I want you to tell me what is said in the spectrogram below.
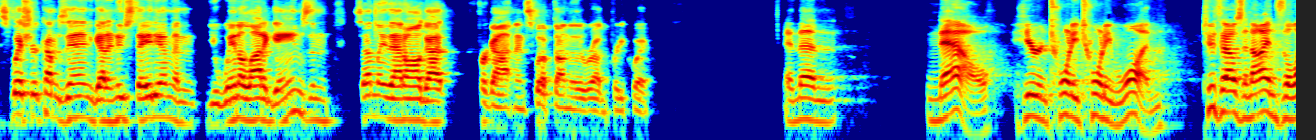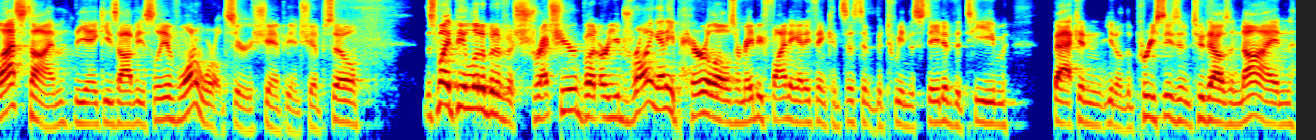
Swisher comes in, you got a new stadium, and you win a lot of games, and suddenly that all got forgotten and swept under the rug pretty quick. And then now, here in 2021, 2009 is the last time the Yankees obviously have won a World Series championship. So this might be a little bit of a stretch here, but are you drawing any parallels or maybe finding anything consistent between the state of the team back in, you know, the preseason in 2009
